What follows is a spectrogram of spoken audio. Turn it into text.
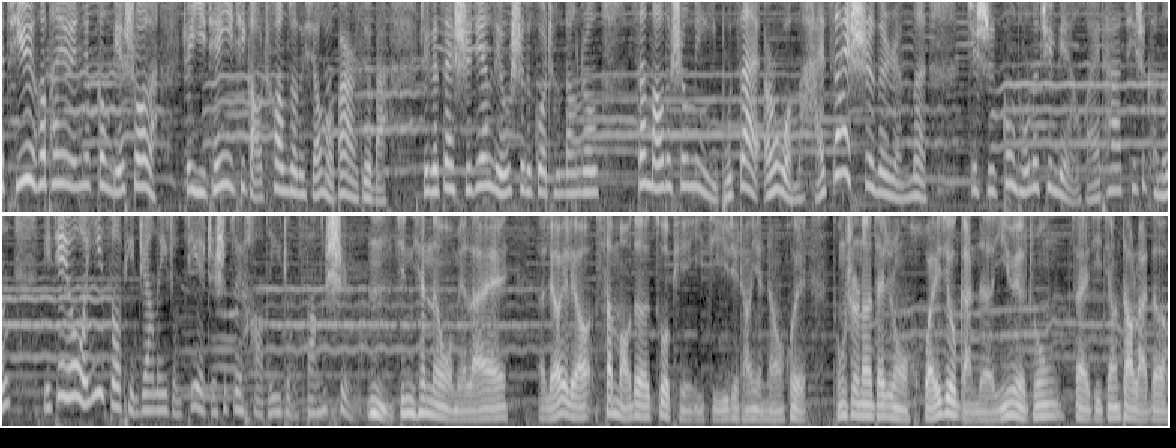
那齐豫和潘越云就更别说了，这以前一起搞创作的小伙伴儿，对吧？这个在时间流逝的过程当中，三毛的生命已不在。而我们还在世的人们，就是共同的去缅怀他。其实可能你借由文艺作品这样的一种介质，是最好的一种方式了。嗯，今天呢，我们来呃聊一聊三毛的作品以及这场演唱会。同时呢，在这种怀旧感的音乐中，在即将到来的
